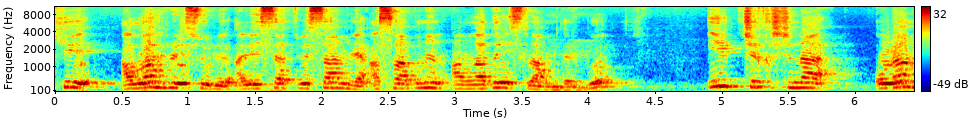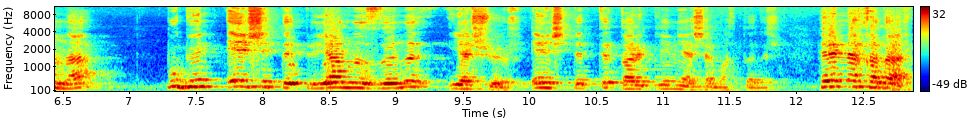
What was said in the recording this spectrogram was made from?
ki Allah Resulü Aleyhisselatü Vesselam ile ashabının anladığı İslam'dır bu. İlk çıkışına oranla bugün en şiddetli yalnızlığını yaşıyor. En şiddetli garipliğini yaşamaktadır. Her ne kadar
